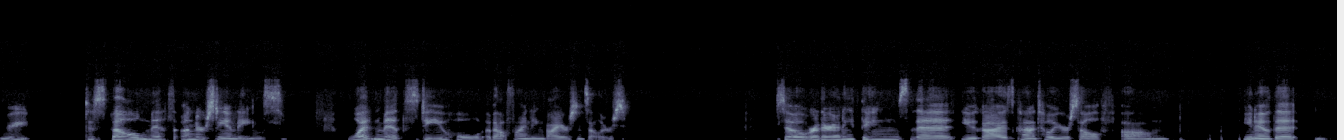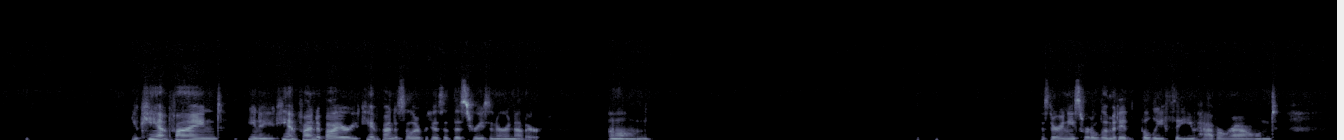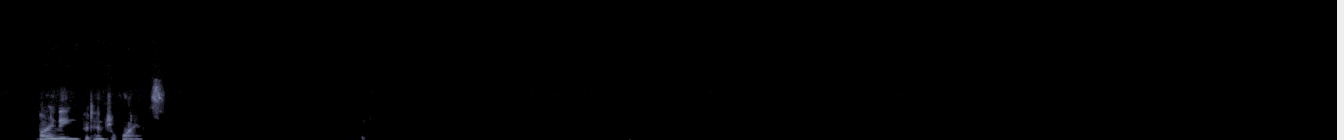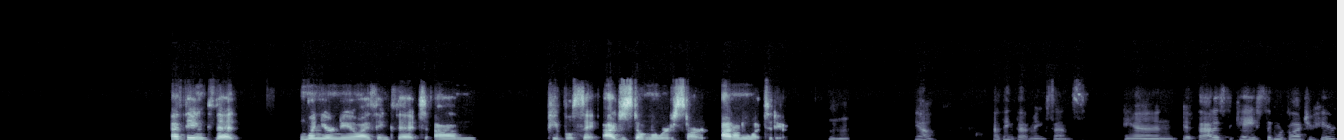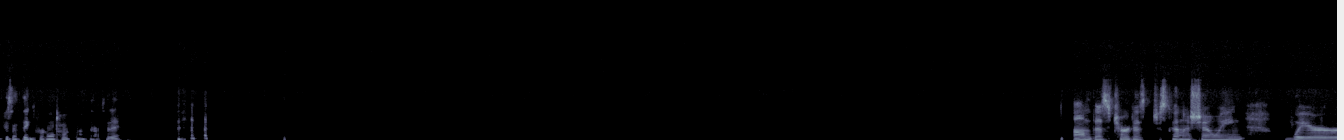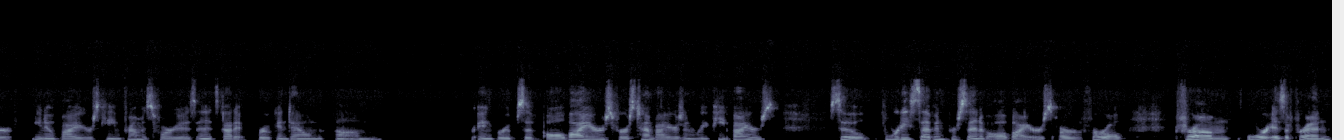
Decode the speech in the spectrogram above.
Right? Dispel myth understandings. What myths do you hold about finding buyers and sellers? So, are there any things that you guys kind of tell yourself, um, you know, that you can't find, you know, you can't find a buyer, you can't find a seller because of this reason or another? Um, is there any sort of limited belief that you have around finding potential clients? I think that when you're new, I think that um, people say, I just don't know where to start. I don't know what to do. Mm-hmm. Yeah, I think that makes sense. And if that is the case, then we're glad you're here because I think we're going to talk about that today. Um, this chart is just kind of showing where you know buyers came from as far as, and it's got it broken down um, in groups of all buyers, first time buyers, and repeat buyers. So 47% of all buyers are referral from or is a friend,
